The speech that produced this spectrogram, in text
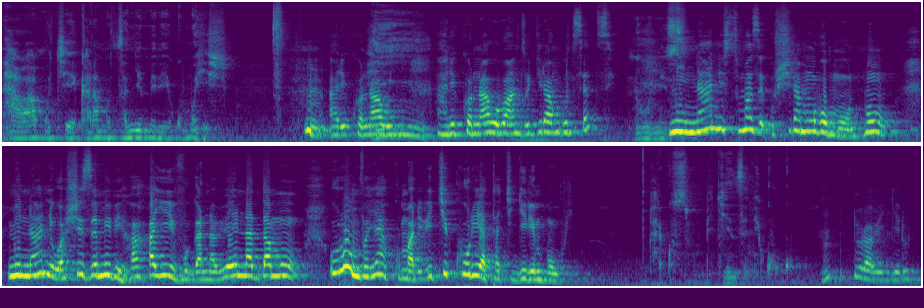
ntawamukeka aramutse anyemereye kumuhisha. Hmm, ariko nawe ariko nawe ubanza ugira ngo unsetse. Minani se umaze gushiramo ubumuntu minani washizemo ibihaha yivugana bene adamu? Urumva yakumarira iki kuri atakigira impuhwe? Ariko si mbigenze ni kuko urabigira ute?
